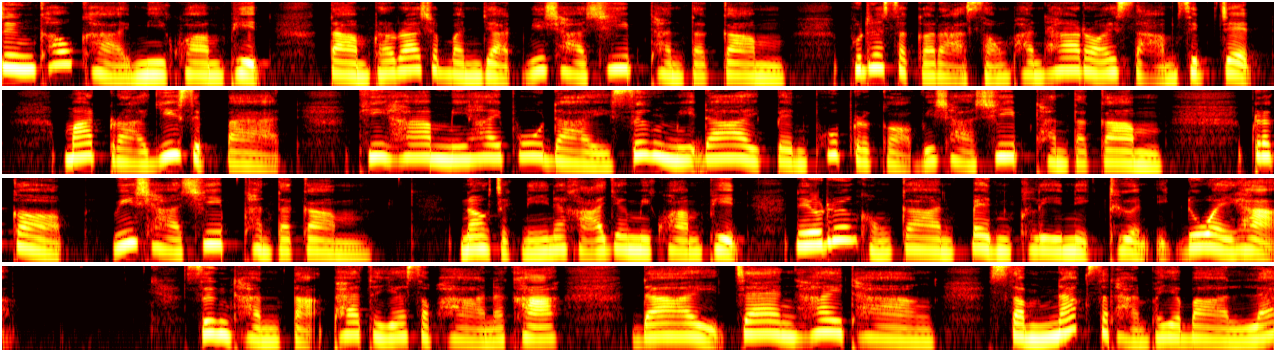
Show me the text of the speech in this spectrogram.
จึงเข้าข่ายมีความผิดตามพระราชบัญญัติวิชาชีพทันตกรรม พุทธศักราช 2537 มาตรา 28 ที่ห้ามมิให้ผู้ใดซึ่งมิได้เป็นผู้ประกอบวิชาชีพทันตกรรม ประกอบวิชาชีพทันตกรรม นอกจากนี้นะคะยังมีความผิดในเรื่องของการเป็นคลินิกเถื่อนอีกด้วยค่ะ ซึ่งทันตะแพทยสภานะคะ ได้แจ้งให้ทางสำนักสถานพยาบาลและ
